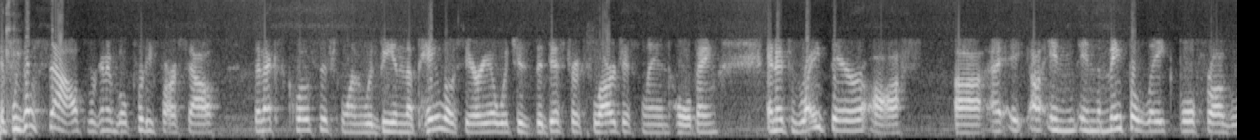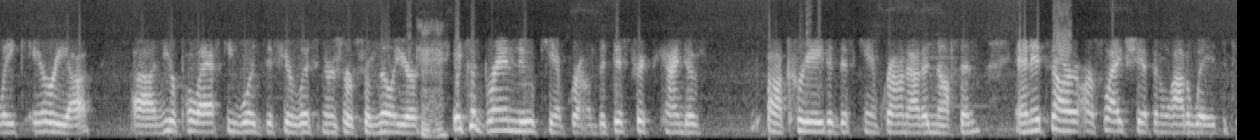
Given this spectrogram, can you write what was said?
If we go south, we're going to go pretty far south. The next closest one would be in the Palos area, which is the district's largest land holding, and it's right there off uh, uh, in in the Maple Lake Bullfrog Lake area. uh, near Pulaski Woods, if your listeners are familiar. It's a brand new campground. The district kind of uh, created this campground out of nothing, and it's our, our flagship in a lot of ways. It's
